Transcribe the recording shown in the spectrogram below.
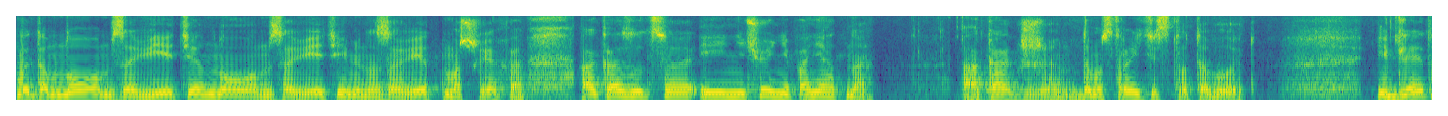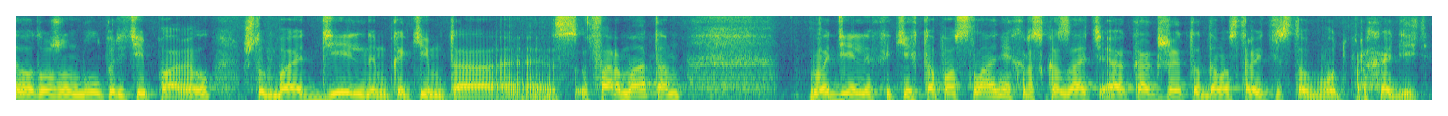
в этом Новом Завете, Новом Завете, именно Завет Машеха, оказывается, и ничего не понятно. А как же домостроительство-то будет? И для этого должен был прийти Павел, чтобы отдельным каким-то э, форматом в отдельных каких-то посланиях рассказать, а как же это домостроительство будет проходить.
